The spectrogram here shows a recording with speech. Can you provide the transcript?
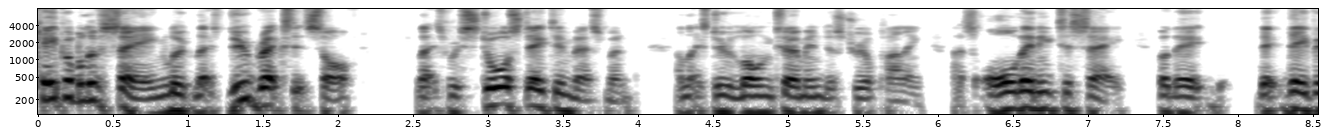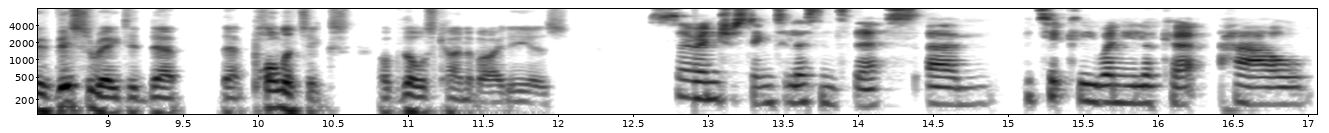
capable of saying, look, let's do Brexit soft, let's restore state investment, and let's do long-term industrial planning. That's all they need to say. But they, they have eviscerated their their politics of those kind of ideas. So interesting to listen to this, um, particularly when you look at how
